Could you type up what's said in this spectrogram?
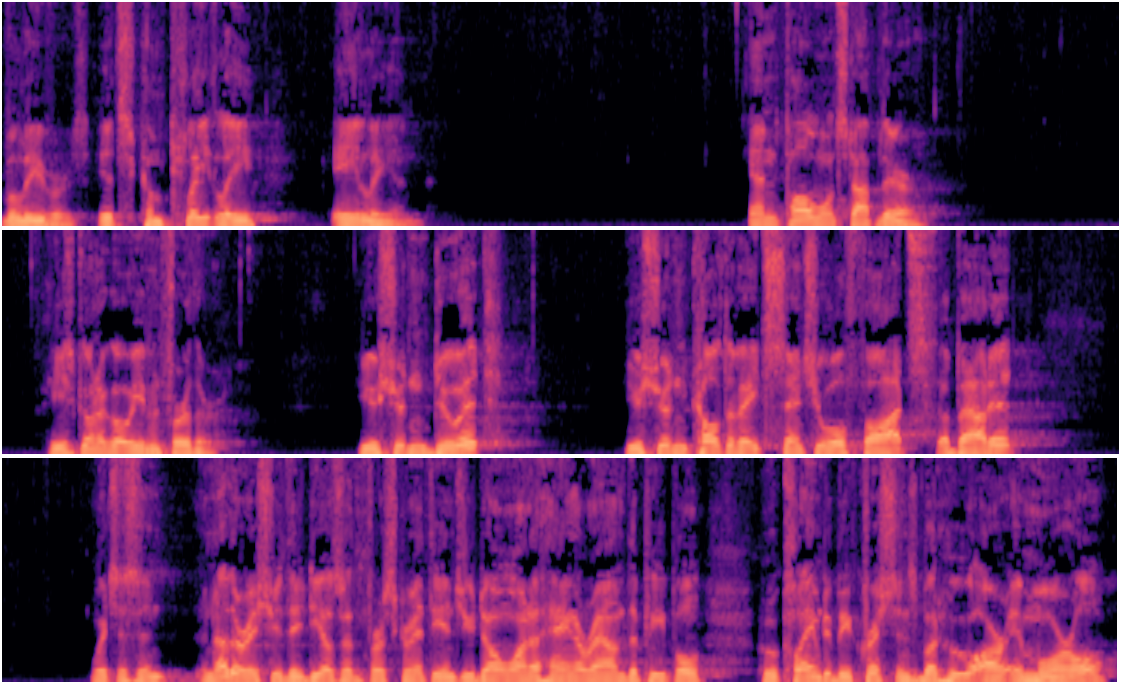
believers. It's completely alien. And Paul won't stop there. He's going to go even further. You shouldn't do it. You shouldn't cultivate sensual thoughts about it, which is an, another issue that he deals with in 1 Corinthians. You don't want to hang around the people who claim to be Christians but who are immoral.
